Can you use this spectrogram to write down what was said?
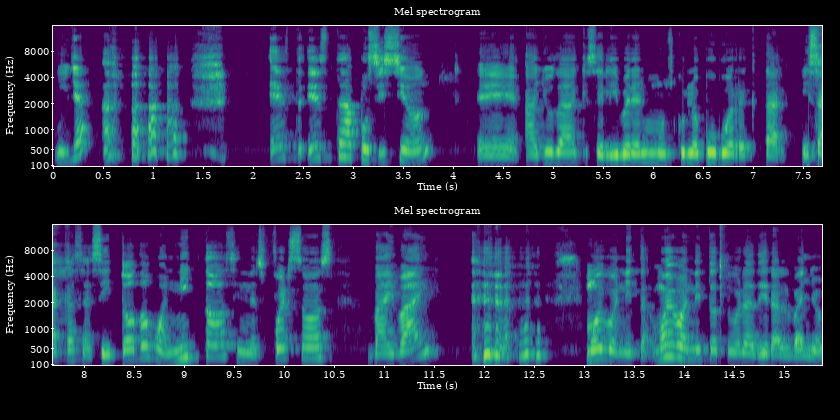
y ya. esta posición eh, ayuda a que se libere el músculo puborectal y sacas así todo bonito, sin esfuerzos, bye bye. muy bonita, muy bonita tu hora de ir al baño.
